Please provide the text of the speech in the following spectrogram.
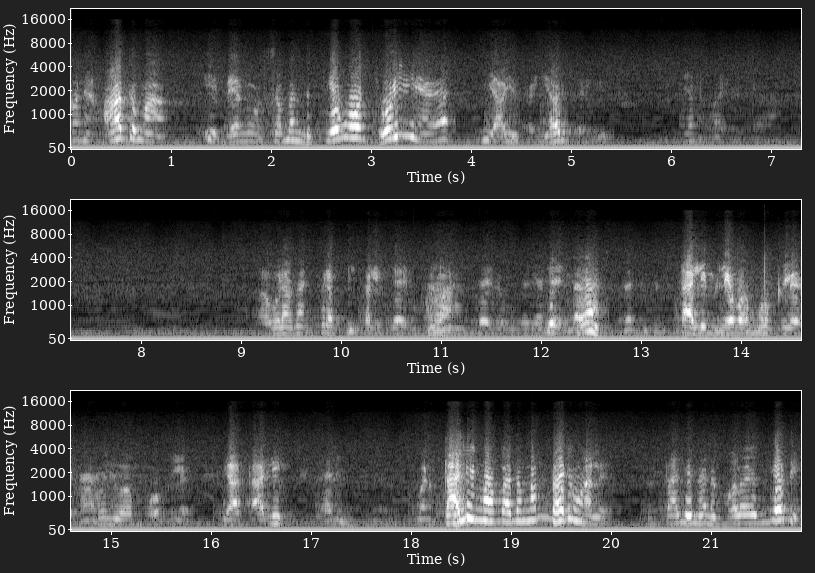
અને આત્મા એ બેનો સંબંધ કેવો જોઈએ એ અહીં તૈયાર કરીએ પ્રેક્ટિકલ તાલીમ લેવા મોકલે બોલવા મોકલે. આ તાલીમ? પણ તાલીમમાં મન ધાર્યું હાલે. તાલીમ એને મળે જતી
